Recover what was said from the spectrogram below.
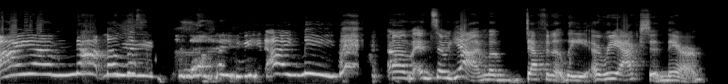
I am not Melissa. I mean, I'm me. Um, and so, yeah, I'm a, definitely a reaction there.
